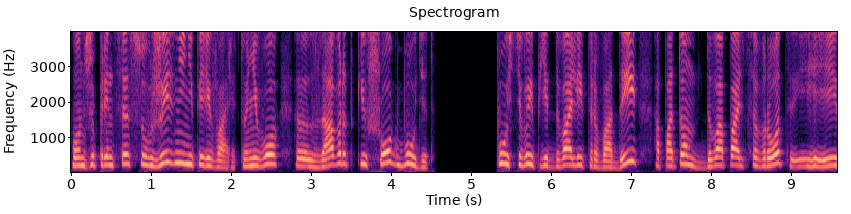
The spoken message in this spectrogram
Он же принцессу в жизни не переварит. У него э, заворот кишок будет. Пусть выпьет два литра воды, а потом два пальца в рот и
